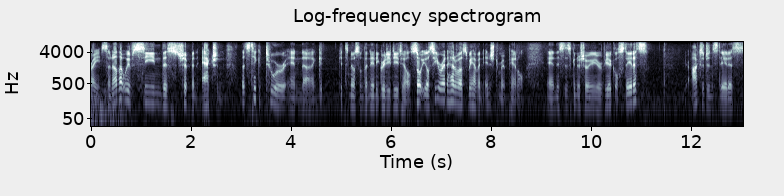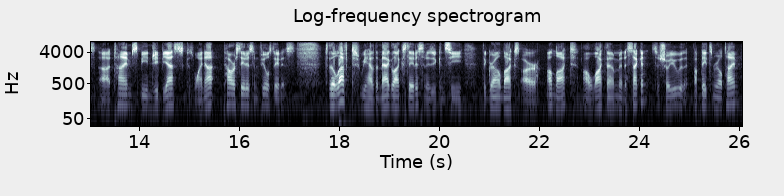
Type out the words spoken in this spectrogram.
Alright, so now that we've seen this ship in action, let's take a tour and uh, get get to know some of the nitty gritty details. So you'll see right ahead of us we have an instrument panel, and this is going to show you your vehicle status, your oxygen status, uh, time, speed, and GPS, because why not, power status, and fuel status. To the left we have the maglock status, and as you can see the ground locks are unlocked. I'll lock them in a second to show you the updates in real time.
